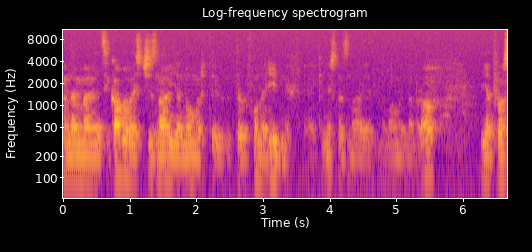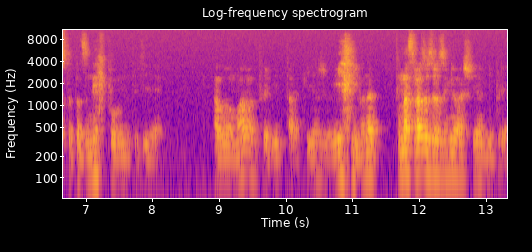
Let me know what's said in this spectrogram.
Вона мене цікавилась, чи знаю я номер тел- телефона рідних. Звісно, знаю, я до мами набрав. Я просто подзвонив, помню тоді. Алло, мама, привіт, так, я живий. І вона, вона одразу зрозуміла, що я в Дніпрі.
